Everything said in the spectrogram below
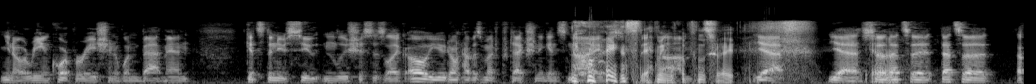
you know a reincorporation of when Batman gets the new suit and Lucius is like oh you don't have as much protection against knives Stabbing Um, weapons, right? yeah, yeah. So Yeah. that's a that's a, a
